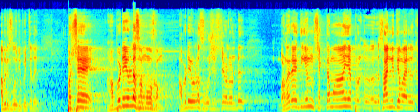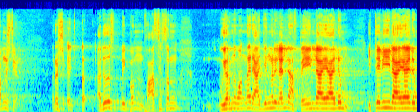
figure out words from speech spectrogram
അവർ സൂചിപ്പിച്ചത്. പക്ഷേ അവിടെയുള്ള സമൂഹം അവിടെയുള്ള സോഷ്യലിസ്റ്റുകളുണ്ട് വളരെയധികം ശക്തമായ സാന്നിധ്യമായിരുന്നു കമ്മ്യൂണിസ്റ്റുകൾ. റഷ്യ അത് ഇപ്പം ഫാസിസം ഉയർന്നു വന്ന രാജ്യങ്ങളിലല്ല. സ്പെയിനിലായാലും ഇറ്റലിയിലായാലും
